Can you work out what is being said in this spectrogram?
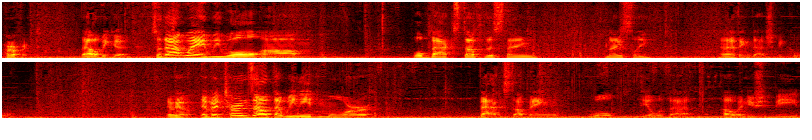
Perfect. That'll be good. So that way we will um, we'll backstuff this thing nicely, and I think that should be cool. If it, if it turns out that we need more backstuffing, we'll deal with that. Oh, and you should be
